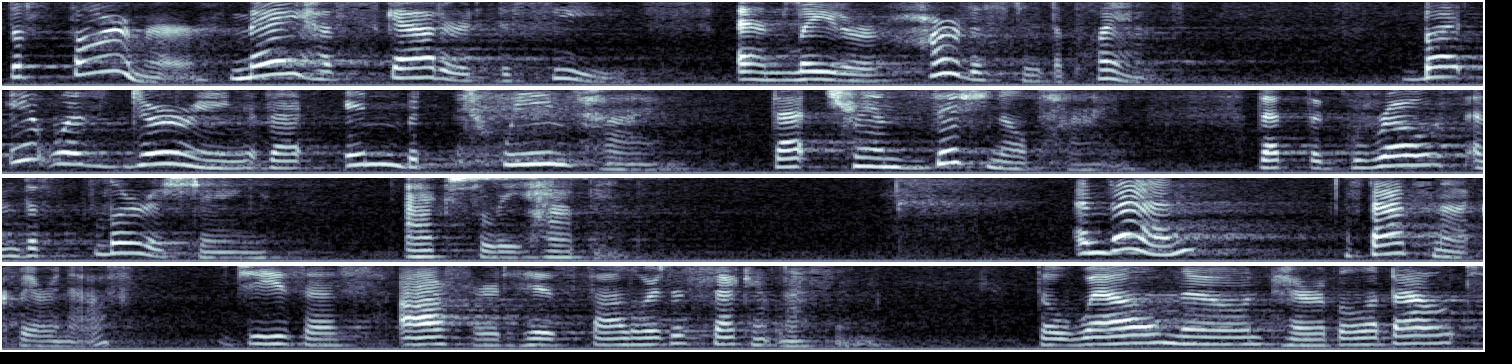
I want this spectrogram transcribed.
The farmer may have scattered the seeds and later harvested the plant. But it was during that in between time, that transitional time, that the growth and the flourishing actually happened. And then, if that's not clear enough, Jesus offered his followers a second lesson the well known parable about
